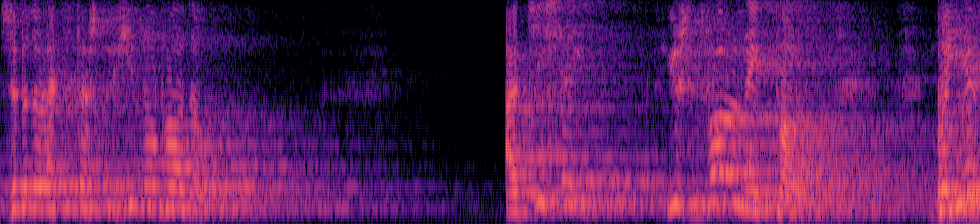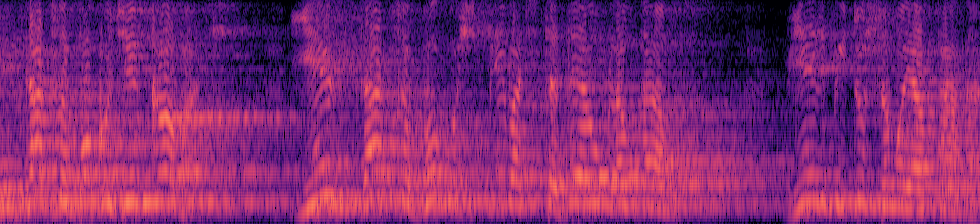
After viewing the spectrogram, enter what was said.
że będą lać straszną zimną wodą. A dzisiaj już w wolnej Polsce, bo jest za co Bogu dziękować, jest za co Bogu śpiewać Te Deum Laudamus. Wielbi duszo moja Pana.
